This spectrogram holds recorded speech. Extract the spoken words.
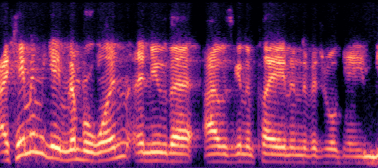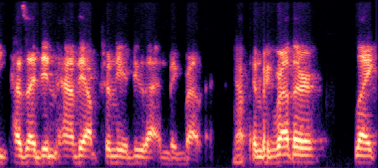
I came in the game number one. I knew that I was going to play an individual game because I didn't have the opportunity to do that in Big Brother. Yep. And Big Brother, like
